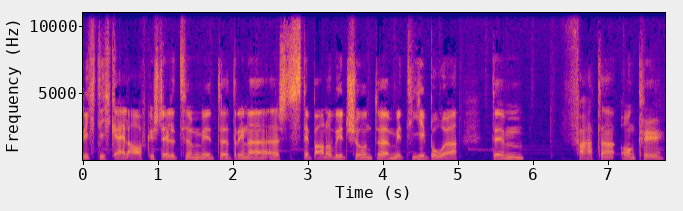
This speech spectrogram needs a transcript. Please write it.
richtig geil aufgestellt mit äh, Trainer äh, Stepanovic und äh, mit Jeboa, dem Vater, Onkel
